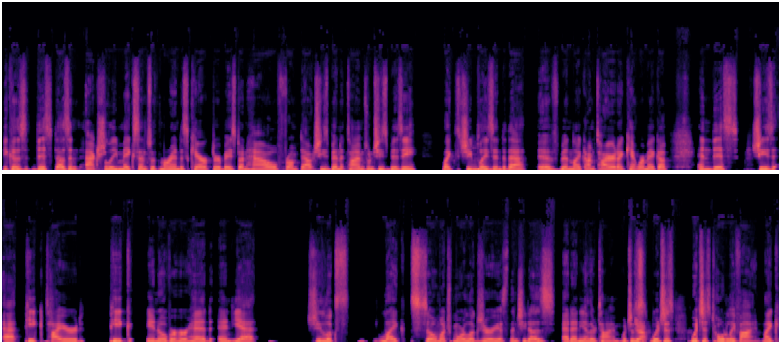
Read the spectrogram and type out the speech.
because this doesn't actually make sense with Miranda's character based on how frumped out she's been at times when she's busy. Like she Mhm. plays into that. Have been like, I'm tired, I can't wear makeup. And this, she's at peak tired, peak in over her head, and yet she looks like so much more luxurious than she does at any other time, which is Yeah. which is which is totally fine. Like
